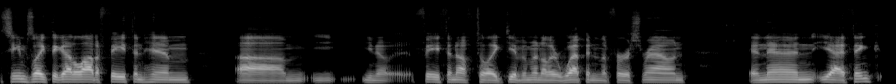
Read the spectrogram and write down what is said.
seems like they got a lot of faith in him. Um, you, you know faith enough to like give him another weapon in the first round. And then, yeah, I think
